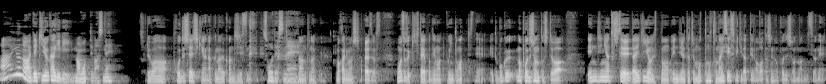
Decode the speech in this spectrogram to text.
ああいうのはできる限り守ってますね。それは当事者意識がなくなる感じですね。そうですね。なんとなく。わかりました。ありがとうございます。もうちょっと聞きたいポイントがあってですね。えっと、僕のポジションとしては、エンジニアとして大企業のエンジニアたちはもっともっと内製すべきだっていうのは私のポジションなんですよね。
